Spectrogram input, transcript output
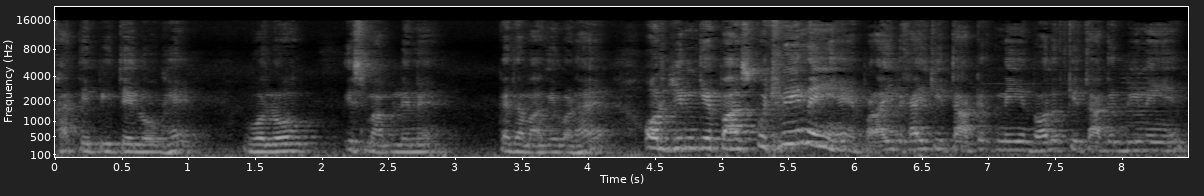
खाते पीते लोग हैं, वो लोग इस मामले में कदम आगे बढ़ाएँ। और जिनके पास कुछ भी नहीं है पढ़ाई लिखाई की ताकत नहीं है, दौलत की ताकत भी नहीं है,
